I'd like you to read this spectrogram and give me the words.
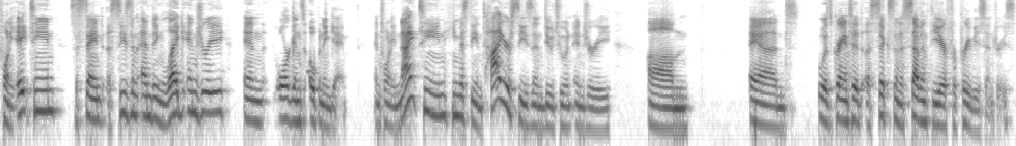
2018, sustained a season ending leg injury in Oregon's opening game. In 2019, he missed the entire season due to an injury um, and was granted a sixth and a seventh year for previous injuries.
